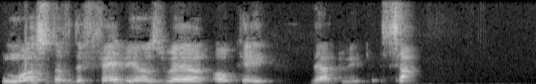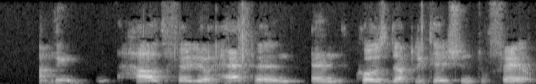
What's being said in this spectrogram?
Most of the failures were okay, the, something hard failure happened and caused the application to fail.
